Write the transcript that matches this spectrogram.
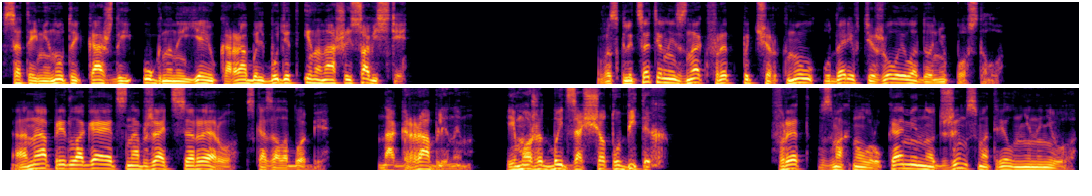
с этой минуты каждый угнанный ею корабль будет и на нашей совести. Восклицательный знак Фред подчеркнул, ударив тяжелой ладонью по столу. «Она предлагает снабжать Цереру», — сказала Бобби. «Награбленным. И, может быть, за счет убитых». Фред взмахнул руками, но Джим смотрел не на него.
